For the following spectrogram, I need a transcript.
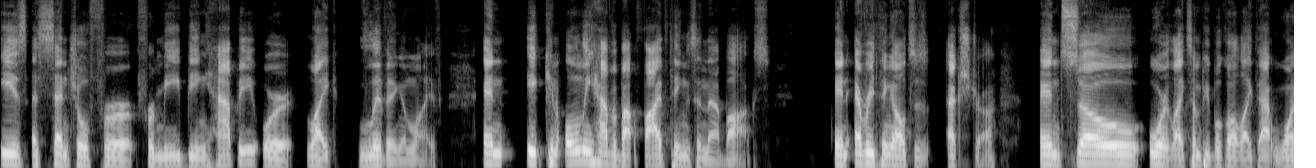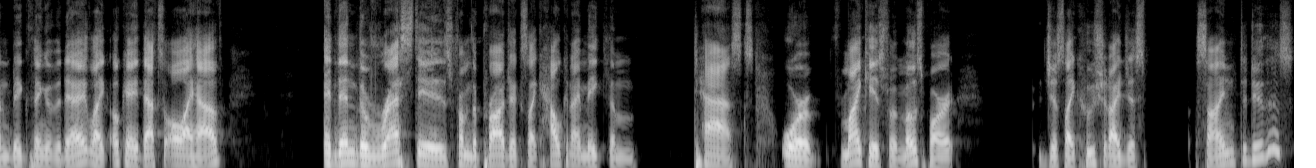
is essential for for me being happy or like living in life and it can only have about five things in that box and everything else is extra. And so or like some people call it like that one big thing of the day like okay that's all i have. And then the rest is from the projects like how can i make them tasks? Or for my case for the most part just like who should i just assign to do this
